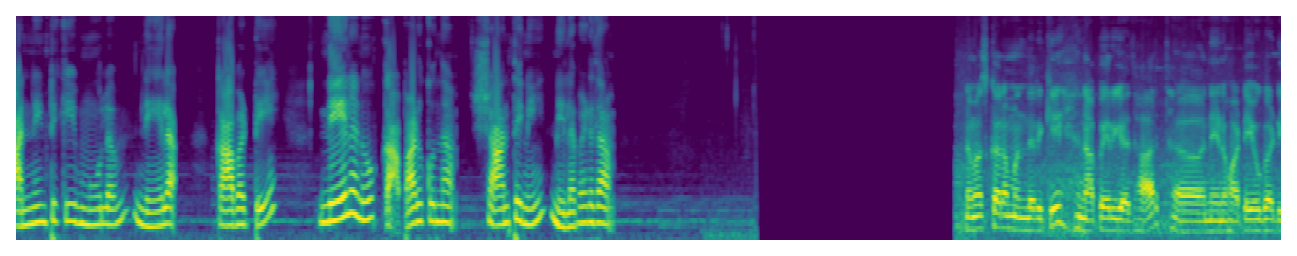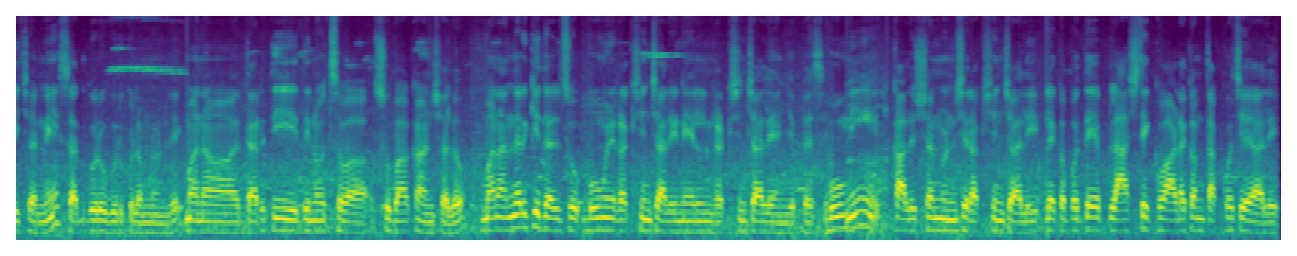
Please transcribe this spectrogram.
అన్నింటికీ మూలం నేల. కాబట్టి నేలను కాపాడుకుందాం. శాంతిని నిలబెడదాం. నమస్కారం అందరికీ. నా పేరు యథార్థ్. నేను హఠయోగా టీచర్ని సద్గురు గురుకులం నుండి. మన ధరతీ దినోత్సవ శుభాకాంక్షలు. మనందరికీ తెలుసు భూమిని రక్షించాలి నేలని రక్షించాలి అని చెప్పేసి. భూమిని కాలుష్యం నుంచి రక్షించాలి లేకపోతే ప్లాస్టిక్ వాడకం తక్కువ చేయాలి.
